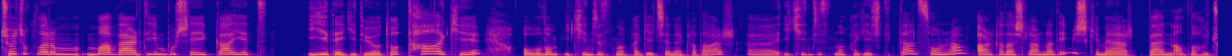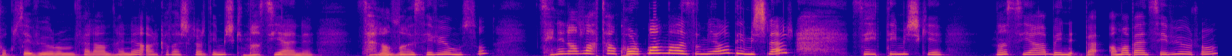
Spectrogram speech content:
çocuklarıma verdiğim bu şey gayet iyi de gidiyordu. Ta ki oğlum ikinci sınıfa geçene kadar. E, ikinci sınıfa geçtikten sonra arkadaşlarına demiş ki meğer ben Allah'ı çok seviyorum falan hani arkadaşlar demiş ki nasıl yani sen Allah'ı seviyor musun? Senin Allah'tan korkman lazım ya demişler. Zeyd demiş ki Nasıl ya? Ben, ben, ama ben seviyorum.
